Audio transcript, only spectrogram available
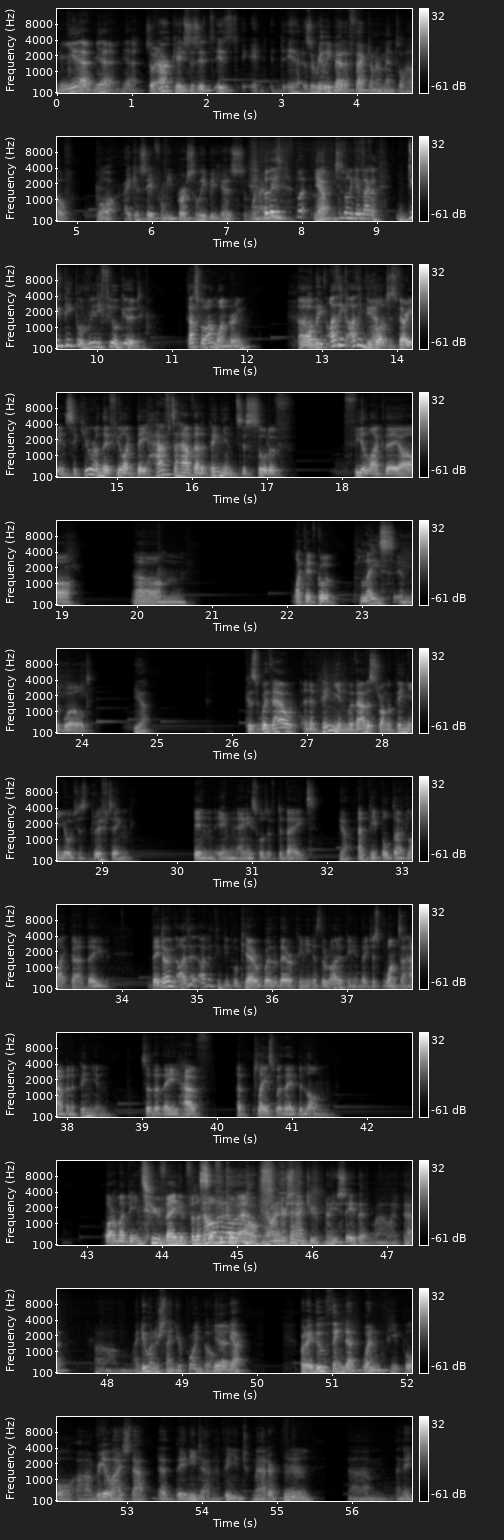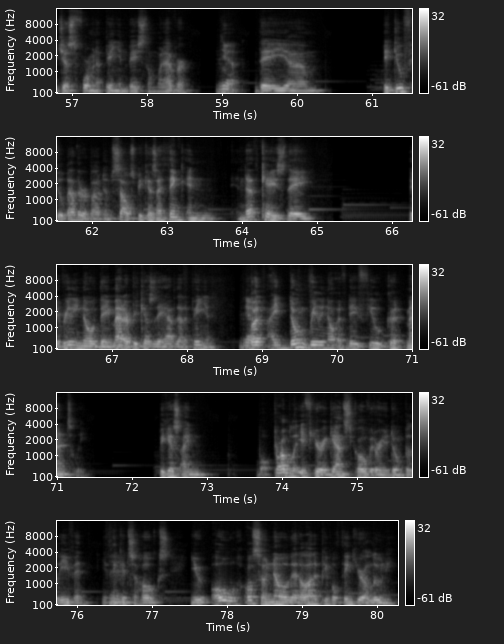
Yeah, yeah, yeah. So in our cases, it, it's it, it has a really bad effect on our mental health. Well, I can say for me personally because when But, I read, but Yeah. I just want to get back on. Do people really feel good? That's what I'm wondering. Um, Well, they- I think I think people yeah. are just very insecure and they feel like they have to have that opinion to sort of feel like they are, um, like they've got a place in the world. yeah, Because without an opinion, without a strong opinion, you're just drifting in in any sort of debate. Yeah. And people don't like that. They they don't I don't I don't think people care whether their opinion is the right opinion. They just want to have an opinion so that they have a place where they belong. Or am I being too vague and no, no, no, no, now? no, no. I understand you. No, you say that well, like that. Um, I do understand your point though. Yeah. yeah. But I do think that when people uh, realize that that they need to have an opinion to matter, Mm. um, and they just form an opinion based on whatever, Yeah. they um, they do feel better about themselves because I think in in that case they they really know they matter because they have that opinion. Yeah. But I don't really know if they feel good mentally, because I well probably if you're against COVID or you don't believe it, you think Mm. it's a hoax. You al- also know that a lot of people think you're a loony.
